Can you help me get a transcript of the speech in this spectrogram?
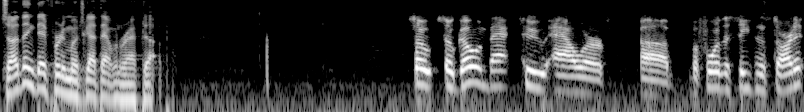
So I think they've pretty much got that one wrapped up. So, so going back to our uh, before the season started,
